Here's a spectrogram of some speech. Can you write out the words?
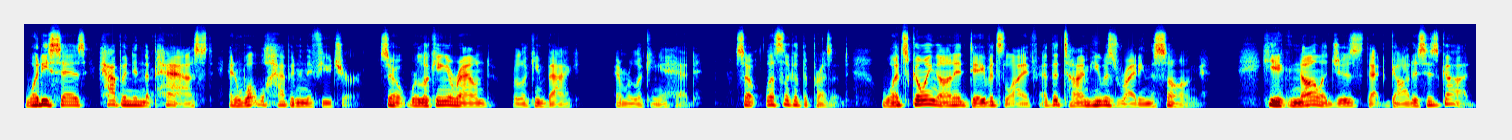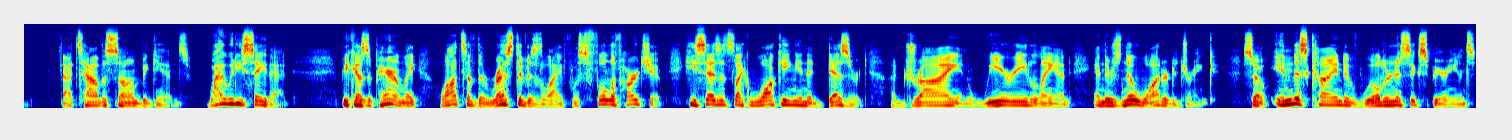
what he says happened in the past, and what will happen in the future. So we're looking around, we're looking back, and we're looking ahead. So let's look at the present. What's going on at David's life at the time he was writing the song? He acknowledges that God is his God. That's how the psalm begins. Why would he say that? Because apparently lots of the rest of his life was full of hardship. He says it's like walking in a desert, a dry and weary land, and there's no water to drink. So, in this kind of wilderness experience,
